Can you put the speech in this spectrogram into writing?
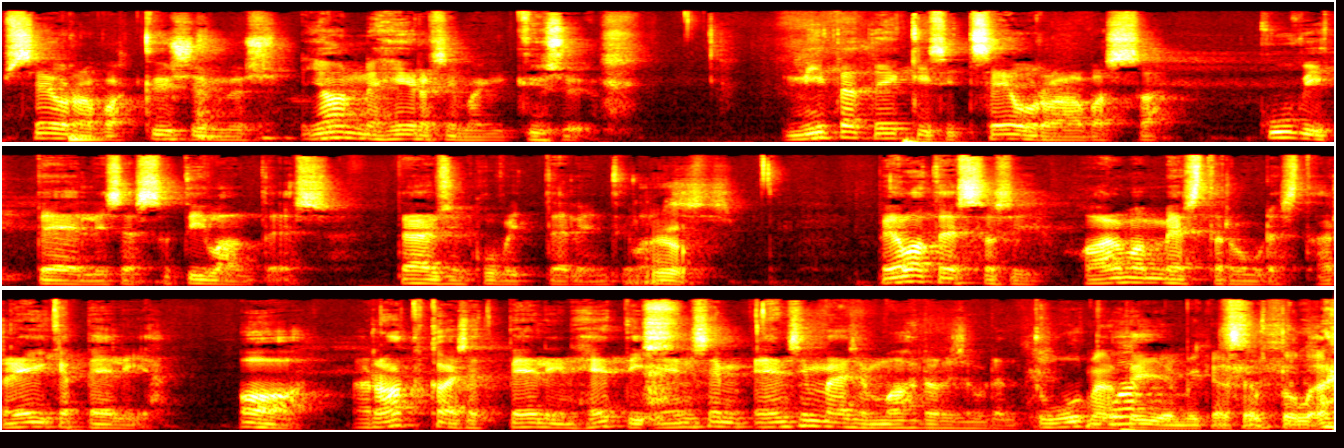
seuraava kysymys. Janne Hirsimäki kysyy. Mitä tekisit seuraavassa kuvitteellisessa tilanteessa? Täysin kuvitteellinen tilanteessa. Joo. Pelatessasi maailmanmestaruudesta reikäpeliä. A. Ratkaiset pelin heti ensi, ensimmäisen mahdollisuuden tultua. Mä en tiedä, mikä se tulee.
